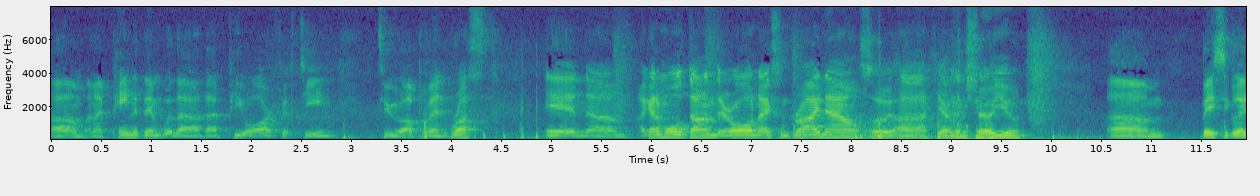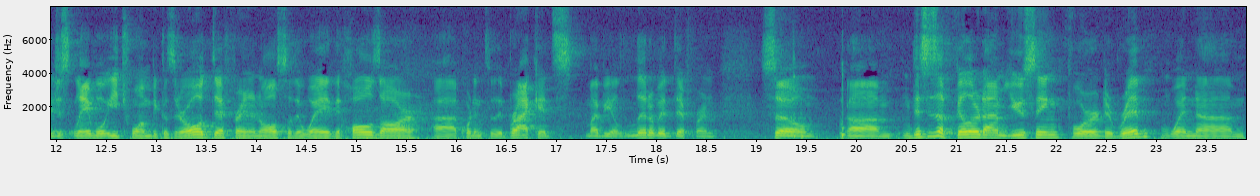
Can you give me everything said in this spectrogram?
um, and I painted them with uh, that POR 15 to uh, prevent rust. And um, I got them all done. They're all nice and dry now. So uh, here I'm going to show you. Um, basically I just label each one because they're all different and also the way the holes are uh, according to the brackets might be a little bit different. So um, this is a filler that I'm using for the rib when um,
